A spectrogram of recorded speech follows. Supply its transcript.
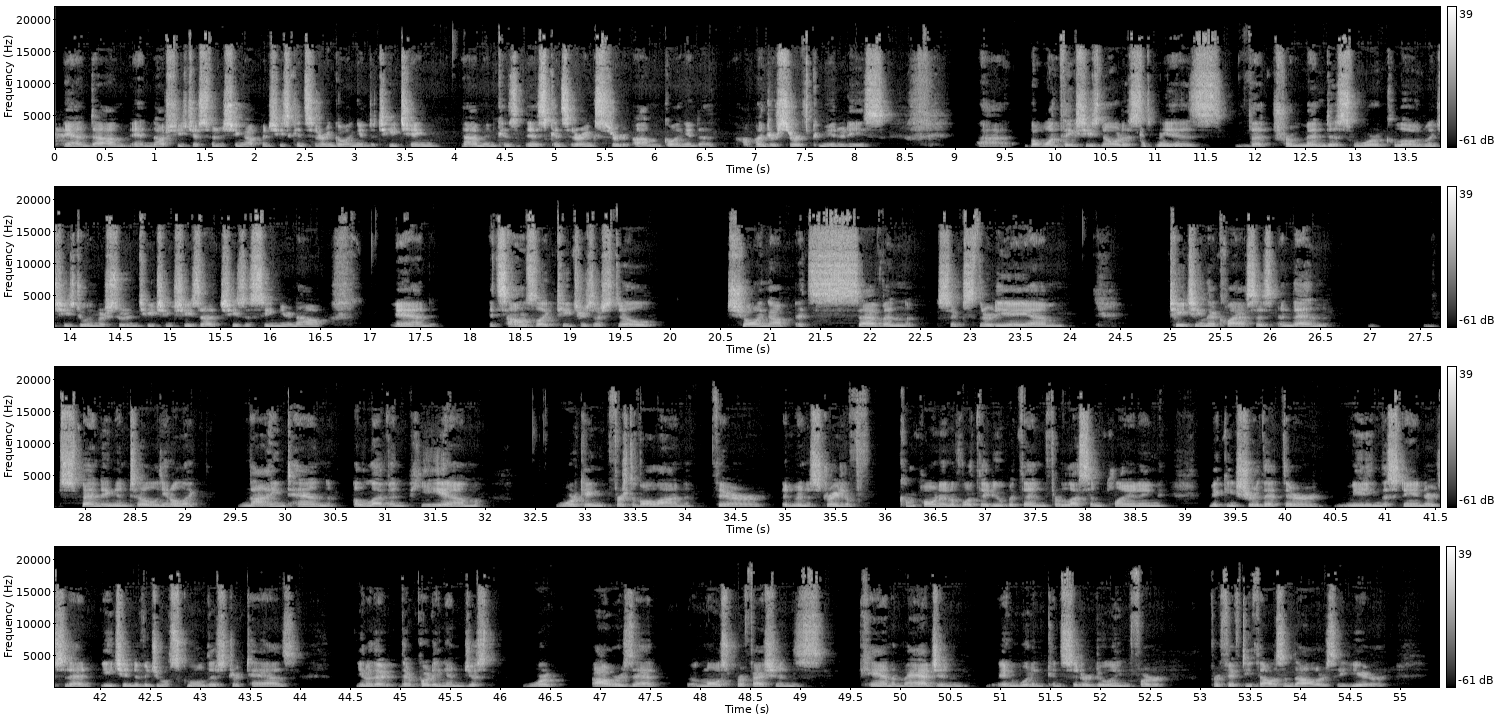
and um, and now she's just finishing up, and she's considering going into teaching, um, and cons- is considering um, going into underserved communities. Uh, but one thing she's noticed is the tremendous workload when she's doing her student teaching. She's a she's a senior now, and it sounds like teachers are still showing up at seven six thirty a.m. teaching their classes, and then spending until you know like 9 10 11 p.m working first of all on their administrative component of what they do but then for lesson planning making sure that they're meeting the standards that each individual school district has. You know, they're they're putting in just work hours that most professions can't imagine and wouldn't consider doing for for fifty thousand dollars a year.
